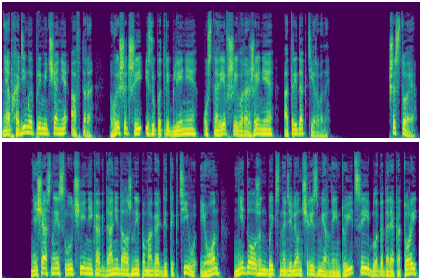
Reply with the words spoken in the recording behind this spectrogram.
Необходимы примечания автора, вышедшие из употребления, устаревшие выражения отредактированы. Шестое. Несчастные случаи никогда не должны помогать детективу, и он – не должен быть наделен чрезмерной интуицией, благодаря которой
